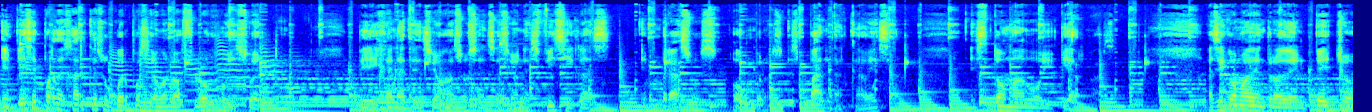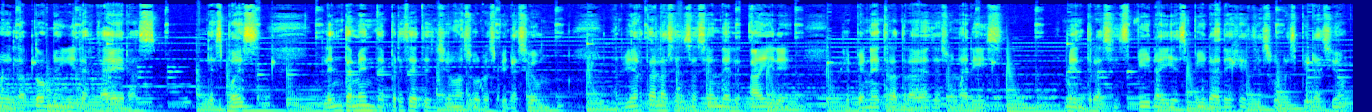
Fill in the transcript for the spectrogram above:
Empiece por dejar que su cuerpo se vuelva flojo y suelto. Dirija la atención a sus sensaciones físicas en brazos, hombros, espalda, cabeza, estómago y piernas, así como dentro del pecho, el abdomen y las caderas. Después, lentamente preste atención a su respiración Advierta la sensación del aire que penetra a través de su nariz. Mientras inspira y expira, deje que su respiración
